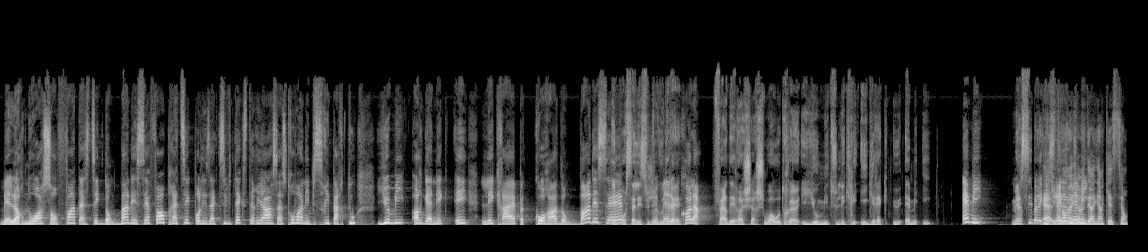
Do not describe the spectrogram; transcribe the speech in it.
Mais leurs noix sont fantastiques. Donc, banc d'essai, fort pratique pour les activités extérieures. Ça se trouve en épicerie partout. Yumi, organique et les crêpes Cora. Donc, banc d'essai. Et pour celles et ceux je qui mets le collant. faire des recherches ou autres, euh, Yumi, tu l'écris Y-U-M-I. Amy. Merci, Euh, Marie-Christine. non, mais une dernière question.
